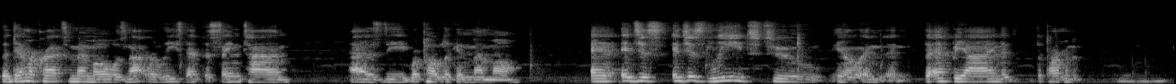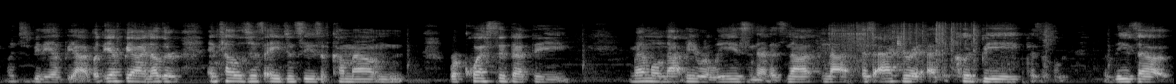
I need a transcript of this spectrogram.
The Democrats' memo was not released at the same time as the Republican memo, and it just it just leads to you know, and, and the FBI and the Department of might just be the FBI, but the FBI and other intelligence agencies have come out and requested that the memo not be released and that it's not not as accurate as it could be because it leaves out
